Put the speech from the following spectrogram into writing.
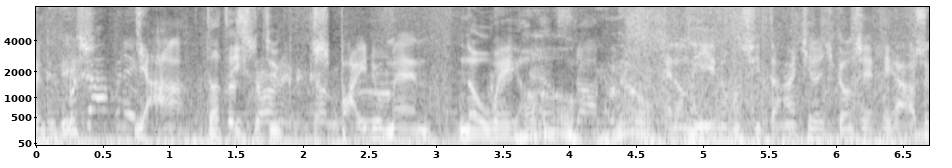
En dit is... Ja, dat is natuurlijk Spider-Man No Way Home. Oh, nou. En dan hier nog een citaatje dat je kan zeggen... ja, ze,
